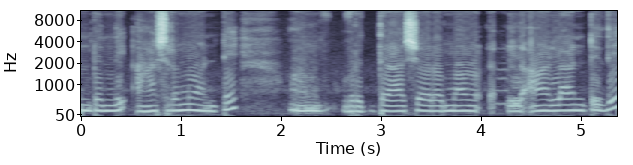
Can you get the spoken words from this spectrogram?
ఉంటుంది. ఆశ్రమం అంటే వృద్ధాశ్రమం అలాంటిది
